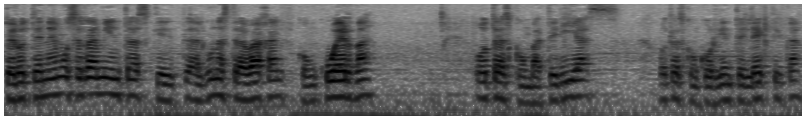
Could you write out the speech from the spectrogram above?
Pero tenemos herramientas que algunas trabajan con cuerda, otras con baterías, otras con corriente eléctrica.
